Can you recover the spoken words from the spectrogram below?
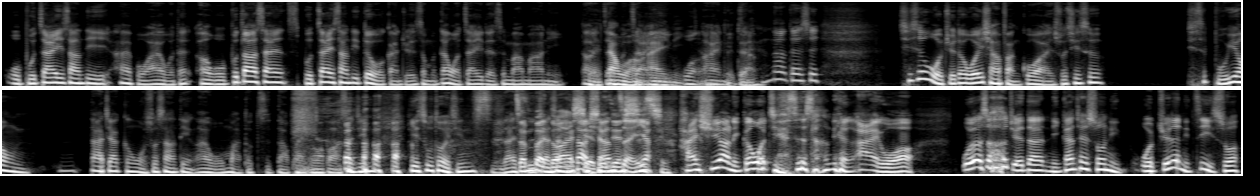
我不在意上帝爱不爱我，但呃，我不知道上不在意上帝对我感觉什么，但我在意的是妈妈你到底在不在意我爱你这样。那但是其实我觉得我也想反过来说，其实其实不用大家跟我说上帝很爱我，我嘛都知道，拜托好不好？圣经耶稣都已经死在整本都在写这件事情，还需要你跟我解释上帝很爱我？我有时候觉得，你干脆说你，我觉得你自己说，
